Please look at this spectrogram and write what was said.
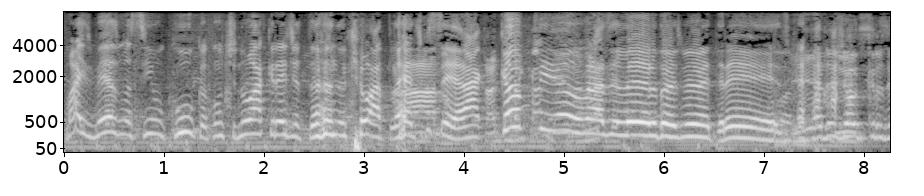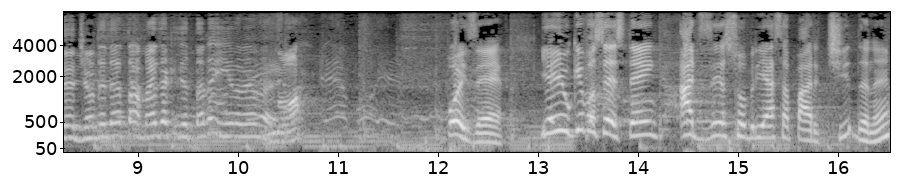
Mas mesmo assim o Cuca continua acreditando que o Atlético Ah, será tá campeão né? brasileiro 2013. Depois do jogo do Cruzeiro de ontem, deve estar mais acreditando ainda, né, velho? Nó. Pois é. E aí, o que vocês têm a dizer sobre essa partida, né?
